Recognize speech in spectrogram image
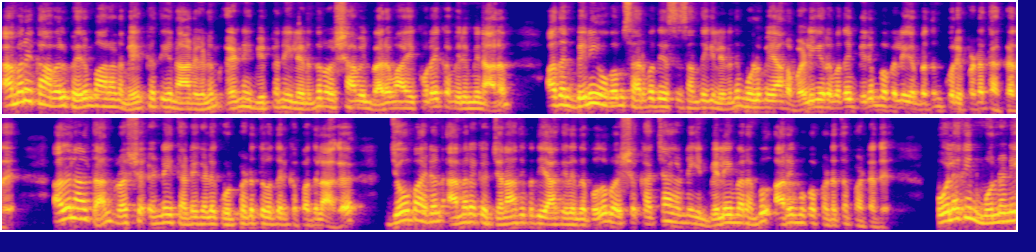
அமெரிக்காவில் பெரும்பாலான மேற்கத்திய நாடுகளும் எண்ணெய் விற்பனையிலிருந்து ரஷ்யாவின் வருவாயை குறைக்க விரும்பினாலும் அதன் விநியோகம் சர்வதேச சந்தையில் இருந்து முழுமையாக வெளியேறுவதை விரும்பவில்லை என்பதும் குறிப்பிடத்தக்கது. அதனால் தான் ரஷ்ய எண்ணெய் தடைகளுக்கு உட்படுத்துவதற்கு பதிலாக ஜோ பைடன் அமெரிக்க ஜனாதிபதியாக இருந்தபோது ரஷ்ய கச்சா எண்ணெயின் விலை வரம்பு அறிமுகப்படுத்தப்பட்டது. உலகின் முன்னணி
